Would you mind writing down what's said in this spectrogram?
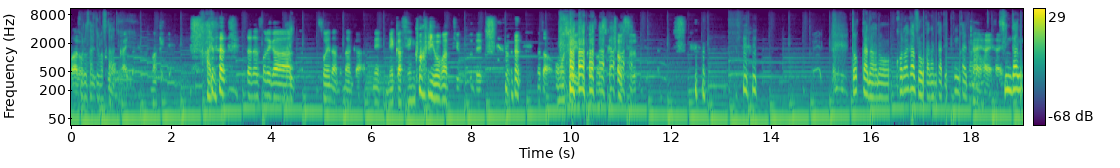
バロン殺されてますからね。今回で負けて。はい。ただ、それが、はいそれなの、なんかね、メカ戦国龍馬っていうことで、また面白い復活の仕方をするっていう。どっかのあの、コラ画像かなんかで、今回の。診断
